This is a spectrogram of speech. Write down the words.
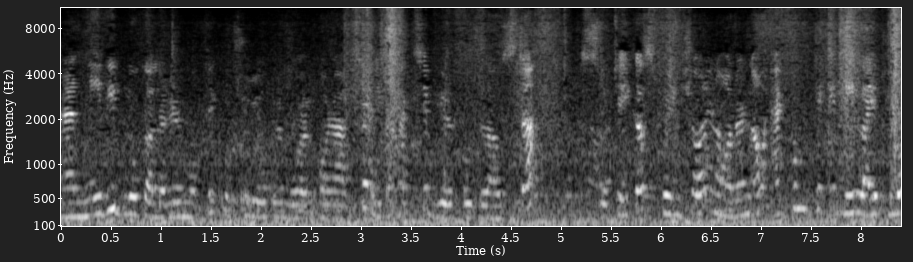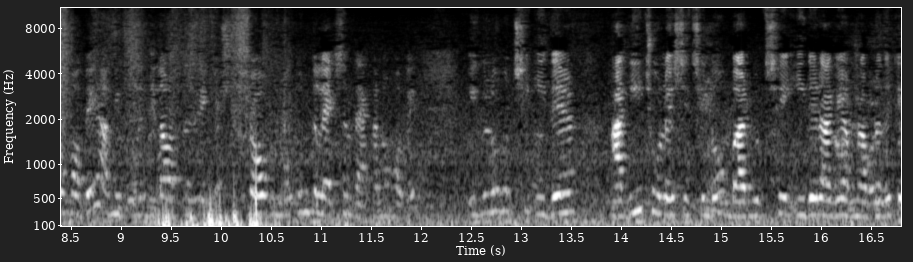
অ্যান্ড নেভি ব্লু কালারের মধ্যে খুব সুন্দর করে ওয়ার করা আছে। এটা থাকছে বিউটিফুল ব্লাউজটা so take a screenshot and order now এখন থেকে যে লাইফগুলো হবে, আমি বলে দিলাম, আপনাদেরকে সব নতুন কালেকশন দেখানো হবে। এগুলো হচ্ছে ঈদের আগেই চলে এসেছিল বাট হচ্ছে ঈদের আগে আমরা আপনাদেরকে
